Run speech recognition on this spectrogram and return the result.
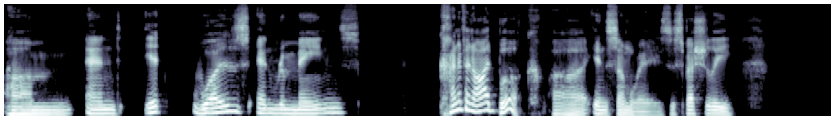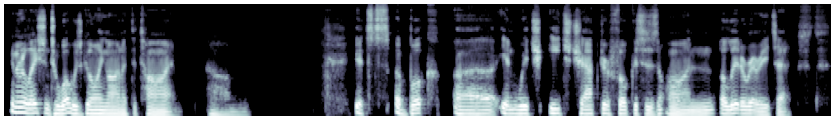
Um, and it was and remains kind of an odd book uh, in some ways, especially in relation to what was going on at the time. Um, it's a book uh, in which each chapter focuses on a literary text.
